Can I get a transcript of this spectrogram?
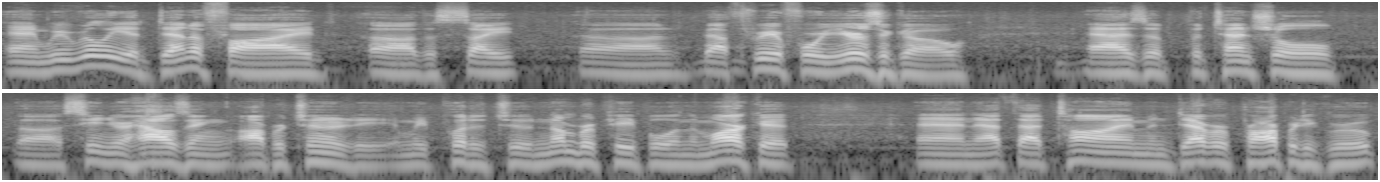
And we really identified uh, the site uh, about three or four years ago as a potential uh, senior housing opportunity. And we put it to a number of people in the market. And at that time, Endeavor Property Group,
